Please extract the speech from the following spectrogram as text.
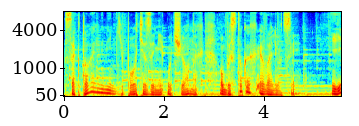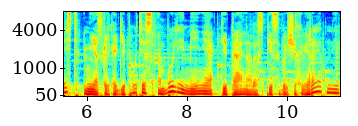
с актуальными гипотезами ученых об истоках эволюции – есть несколько гипотез, более-менее детально расписывающих вероятные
